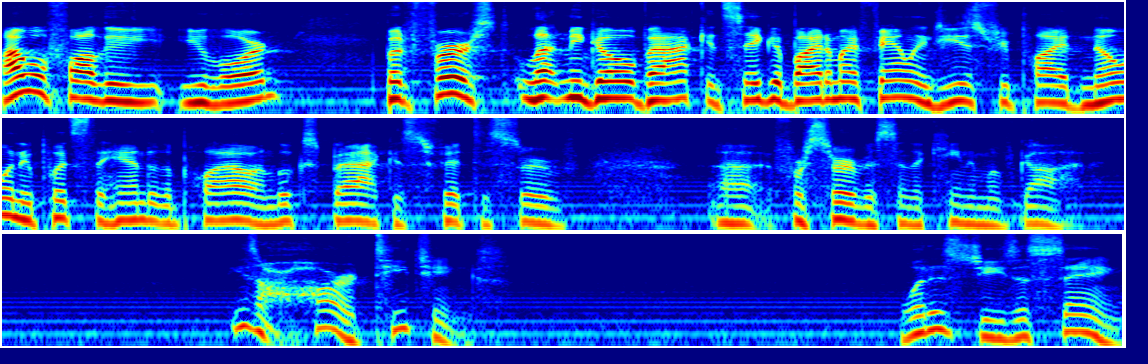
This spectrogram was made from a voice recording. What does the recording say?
I will follow you, Lord but first, let me go back and say goodbye to my family. And Jesus replied, No one who puts the hand to the plow and looks back is fit to serve uh, for service in the kingdom of God. These are hard teachings. What is Jesus saying?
